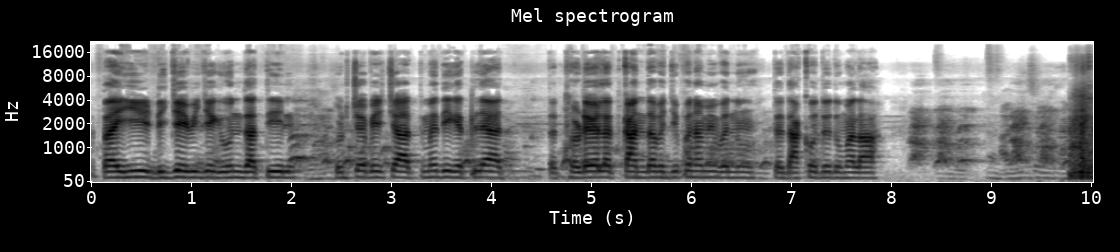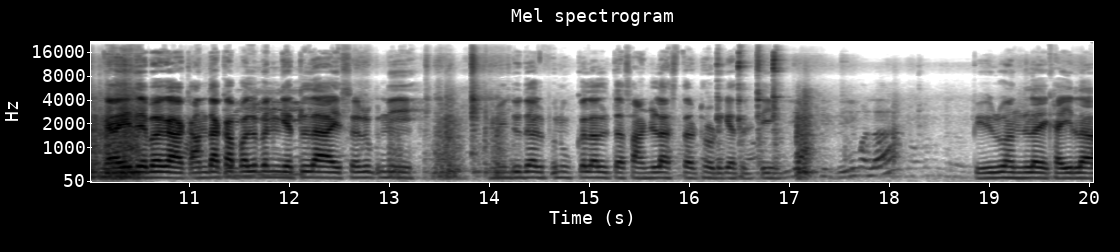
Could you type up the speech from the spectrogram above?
आता ही डीजे विजे घेऊन जातील. पुढच्या बेच्या आतमध्ये घेतल्यात. तर थोड्या वेळात कांदा भजी पण आम्ही बनवू. तर दाखवतो तुम्हाला. काय ते बघा कांदा कापायला पण घेतलाय स्वरूपनी. मी दुधाला पण उकल तर सांडला असता थोडक्यासाठी. पेरू आणलाय खायला.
